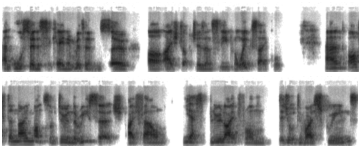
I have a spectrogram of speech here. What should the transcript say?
and also the circadian rhythms. So our eye structures and sleep and wake cycle. And after nine months of doing the research, I found yes, blue light from digital device screens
